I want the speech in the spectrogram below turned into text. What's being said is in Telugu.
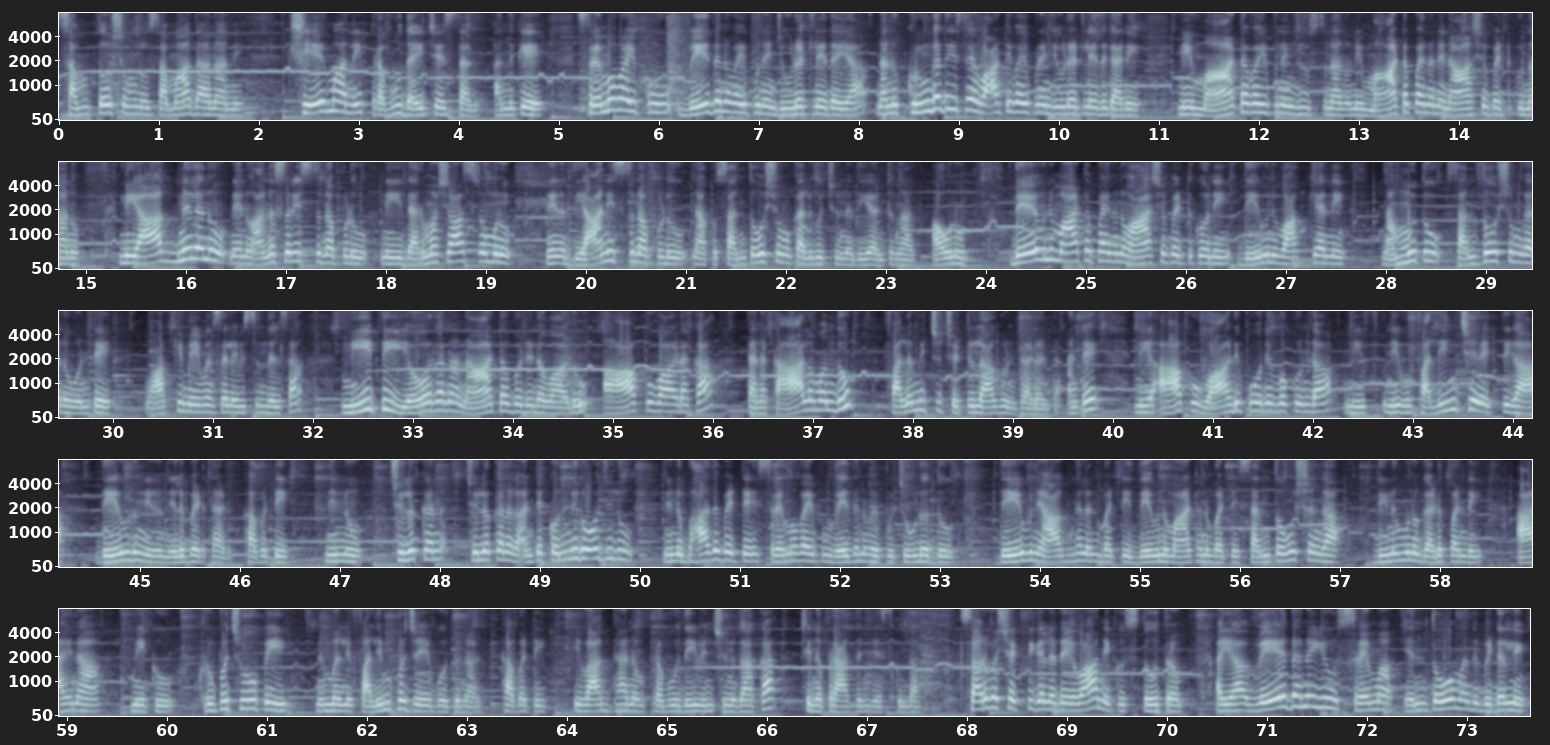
సంతోషమును సమాధానాన్ని క్షేమాన్ని ప్రభు దయచేస్తాడు. అందుకే శ్రమ వైపు వేదన వైపు నేను చూడట్లేదయ్యా. నన్ను కృంగదీసే వాటి వైపు నేను చూడట్లేదు కానీ నీ మాట వైపు నేను చూస్తున్నాను నీ మాట పైన నేను ఆశ పెట్టుకున్నాను. నీ ఆజ్ఞలను నేను అనుసరిస్తున్నప్పుడు నీ ధర్మశాస్త్రమును నేను ధ్యానిస్తున్నప్పుడు నాకు సంతోషము కలుగుచున్నది అంటున్నాను అవును దేవుని మాట పైన నువ్వు ఆశ పెట్టుకొని దేవుని వాక్యాన్ని నమ్ముతూ సంతోషంగా నువ్వు ఉంటే వాక్యం ఏమని సెలవిస్తుంది తెలుసా? నీటి యోరన నాటబడిన వాడు ఆకువాడక తన కాలమందు ఫలమిచ్చు చెట్టులాగుంటాడంట. అంటే నీ ఆకు వాడిపోనివ్వకుండా నీ నీవు ఫలించే వ్యక్తిగా దేవుడు నిన్ను నిలబెడతాడు. కాబట్టి నిన్ను చులకన చులకనగా అంటే కొన్ని రోజులు నిన్ను బాధ పెట్టే శ్రమ వైపు వేదన వైపు చూడొద్దు. దేవుని ఆజ్ఞలను బట్టి దేవుని మాటను బట్టి సంతోషంగా దినమును గడపండి. ఆయన మీకు కృప చూపి మిమ్మల్ని ఫలింపజేయబోతున్నాడు కాబట్టి ఈ వాగ్దానం ప్రభు దీవించునుగాక చిన్న ప్రార్థన చేసుకుందాం. సర్వశక్తి గల దేవా నీకు స్తోత్రం. అయ్యా వేదనయు శ్రమ. ఎంతోమంది బిడ్డల్ని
